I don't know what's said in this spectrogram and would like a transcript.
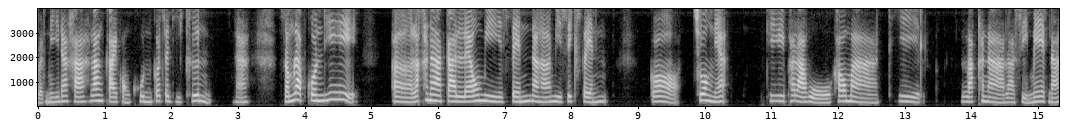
แบบนี้นะคะ ร่างกายของคุณก็จะดีขึ้นนะสำหรับคนที่ลัคนาการแล้วมีเซนต์นะคะ มีซิกเซนต์ก็ช่วงเนี้ยที่พระราหูเข้ามาที่ลัคนาราศีเมษนะ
